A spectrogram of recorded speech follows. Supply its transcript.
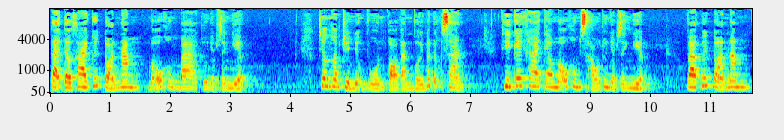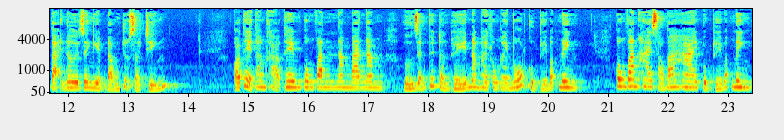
tại tờ khai quyết toán 5 mẫu 03 thu nhập doanh nghiệp. Trường hợp chuyển nhượng vốn có gắn với bất động sản thì kê khai theo mẫu 06 thu nhập doanh nghiệp và quyết toán năm tại nơi doanh nghiệp đóng trụ sở chính. Có thể tham khảo thêm công văn 535 hướng dẫn quyết toán thuế năm 2021 Cục Thuế Bắc Ninh. Công văn 2632 Cục Thuế Bắc Ninh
